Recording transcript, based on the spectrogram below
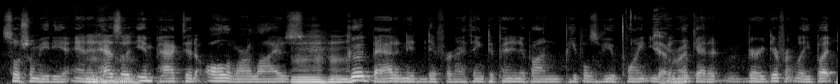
social media, and it has uh, impacted all of our lives, good, bad, and indifferent. I think depending upon people's viewpoint, you Yeah, can right. look at it very differently. But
